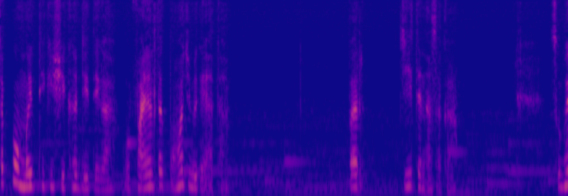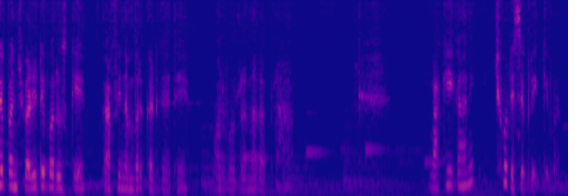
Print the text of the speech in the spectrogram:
सबको उम्मीद थी कि शिखर जीतेगा। वो फाइनल तक पहुँच भी गया था। पर जीत ना सका। सुबह पंचुअलिटी पर उसके काफ़ी नंबर कट गए थे और वो रनर अप रहा। बाकी कहानी एक छोटे से ब्रेक के बाद।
